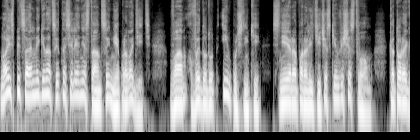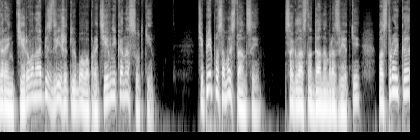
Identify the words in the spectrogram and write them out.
но и специальный геноцид населения станции не проводить. Вам выдадут импульсники с нейропаралитическим веществом, которое гарантированно обездвижит любого противника на сутки. Теперь по самой станции. Согласно данным разведки, постройка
